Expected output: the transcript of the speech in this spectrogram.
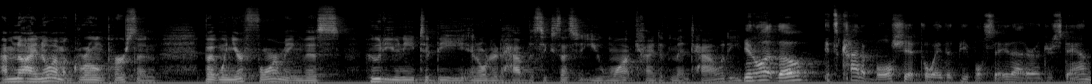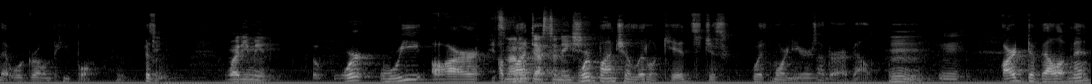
I'm no, I know I'm a grown person, but when you're forming this, who do you need to be in order to have the success that you want kind of mentality? You know what though? It's kind of bullshit the way that people say that or understand that we're grown people. Because What do you mean? we're we are It's not a destination. We're a bunch of little kids just with more years under our belt. Hmm. Our development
